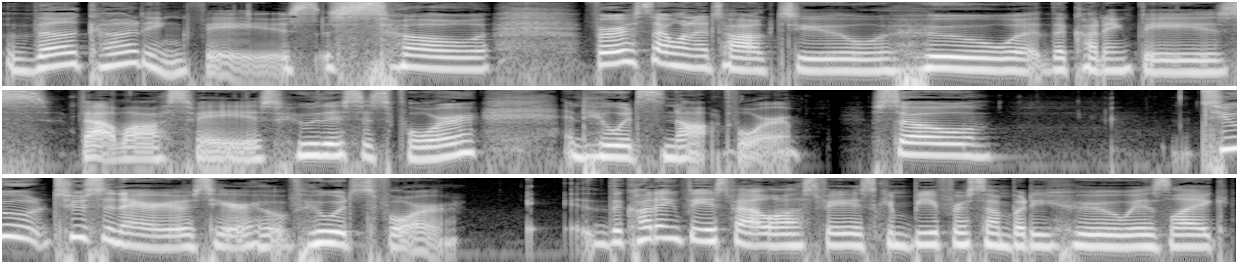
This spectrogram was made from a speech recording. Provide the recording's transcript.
the cutting phase? So, first, I want to talk to who the cutting phase, fat loss phase, who this is for, and who it's not for. So, two two scenarios here of who it's for the cutting phase fat loss phase can be for somebody who is like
